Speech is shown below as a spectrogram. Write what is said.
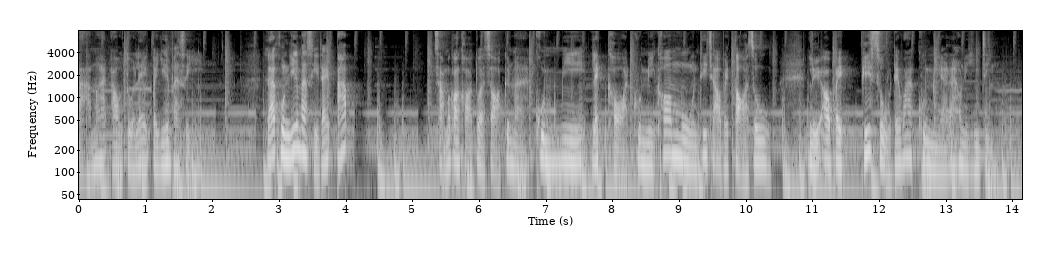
สามารถเอาตัวเลขไปยื่นภาษี และคุณยื่นภาษีได้ปั๊บสามกรขอตรวจสอบขึ้นมา คุณมีเลคคอร์ด คุณมีข้อมูลที่จะเอาไปต่อสู้ หรือเอาไปพิสูจน์ได้ว่าคุณมีรายได้เท่านี้จริง ๆ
